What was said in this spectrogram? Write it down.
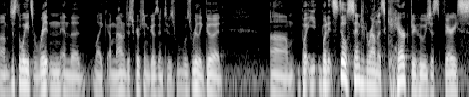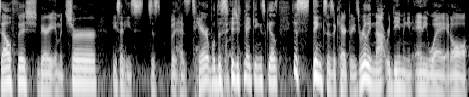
um, just the way it's written and the like amount of description it goes into is, was really good um, but y- but it's still centered around this character who is just very selfish, very immature. Like you said, he's just but has terrible decision making skills. Just stinks as a character. He's really not redeeming in any way at all.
